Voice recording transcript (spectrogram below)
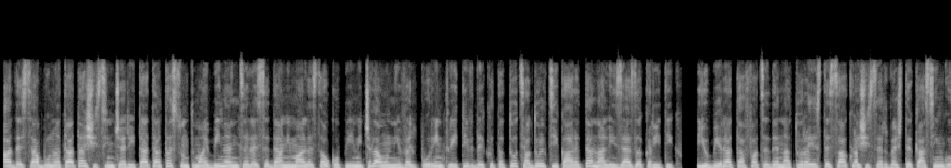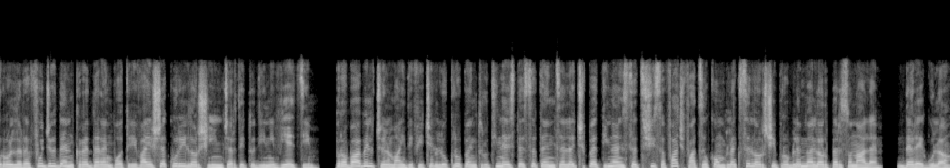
Adesea bunătatea și sinceritatea ta sunt mai bine înțelese de animale sau copii mici la un nivel pur intuitiv decât toți adulții care te analizează critic. Iubirea ta față de natură este sacră și servește ca singurul refugiu de încredere împotriva eșecurilor și incertitudinii vieții. Probabil cel mai dificil lucru pentru tine este să te înțelegi pe tine însăți și să faci față complexelor și problemelor personale. De regulă,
